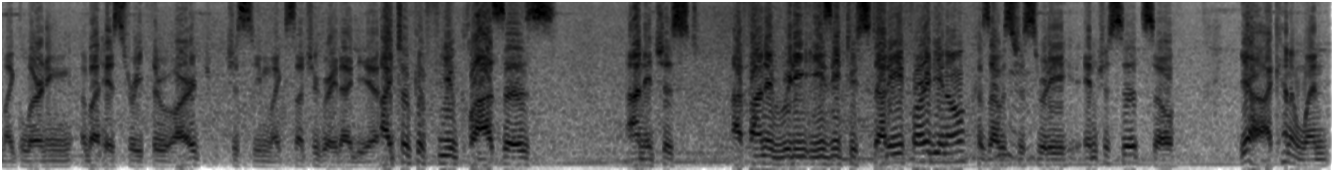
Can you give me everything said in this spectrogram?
like learning about history through art just seemed like such a great idea. I took a few classes and it just I found it really easy to study for it, you know, because I was just really interested. So yeah, I kind of went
